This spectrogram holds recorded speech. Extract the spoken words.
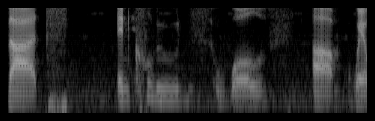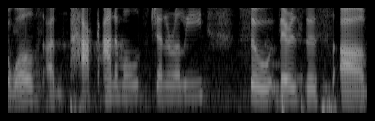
that includes wolves, um, werewolves, and pack animals generally. So there's this um,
